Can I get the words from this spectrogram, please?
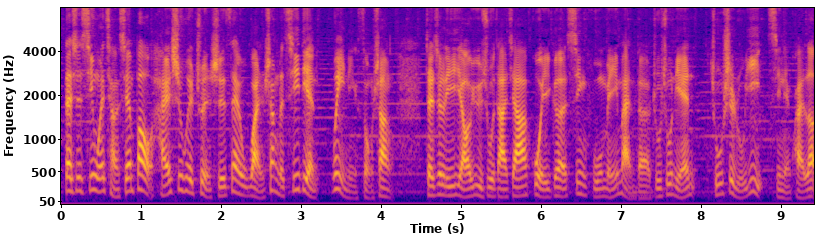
但是新闻抢先报还是会准时在晚上的七点为您送上。在这里也要预祝大家过一个幸福美满的猪猪年，诸事如意，新年快乐！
